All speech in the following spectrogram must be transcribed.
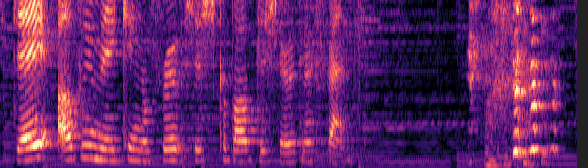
Today I'll be making a fruit shish kebab to share with my friends.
